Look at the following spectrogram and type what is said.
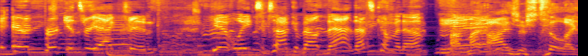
Eric Perkins reaction. Can't wait to talk about that. That's coming up. Uh, my eyes are still like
